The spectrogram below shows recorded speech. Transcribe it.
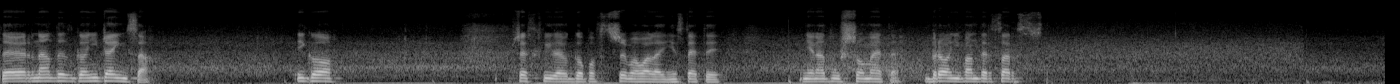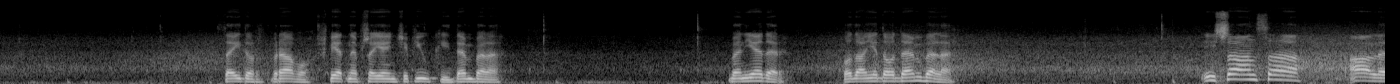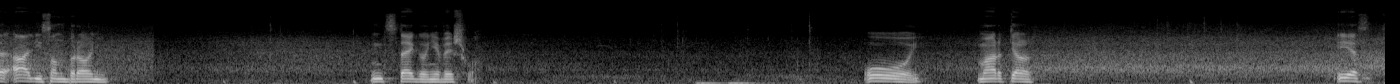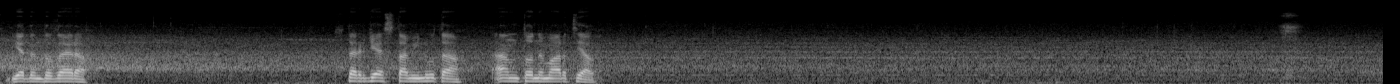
Hernandez goni Jamesa. I go przez chwilę go powstrzymał, ale niestety nie na dłuższą metę. Broni Van der Sar Sejdorf, brawo. Świetne przejęcie piłki. Dembele. Ben. Podanie do Dembele. I szansa! Ale Alison broni. Nic z tego nie wyszło. Uj. Martial. I jest 1 do 0. 40 minuta. Antony Martial.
